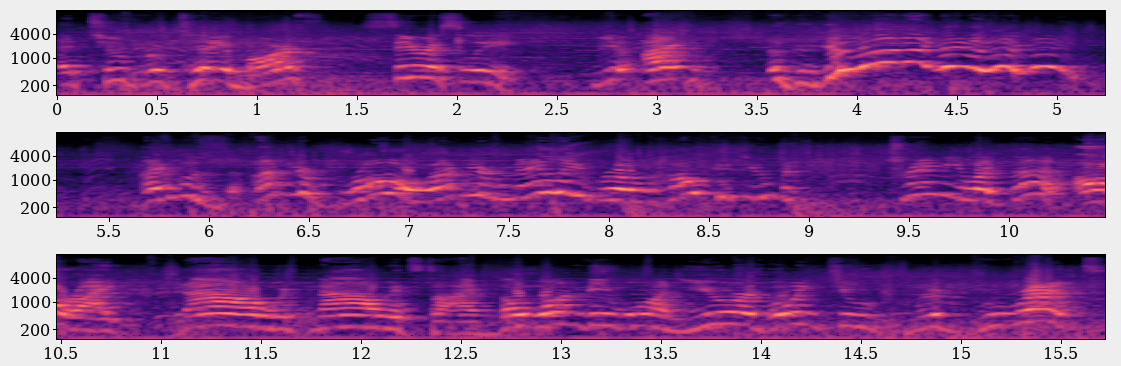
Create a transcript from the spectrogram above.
A two brute, Marth. Seriously, you. I was. I'm your bro. I'm your melee bro. How could you betray me like that? All right, now, now it's time. The one v one. You are going to regret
